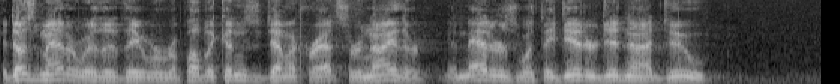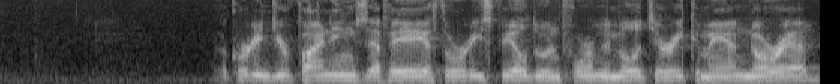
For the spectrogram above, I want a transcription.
It doesn't matter whether they were Republicans, Democrats, or neither. It matters what they did or did not do. According to your findings, FAA authorities failed to inform the military command, NORAD,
